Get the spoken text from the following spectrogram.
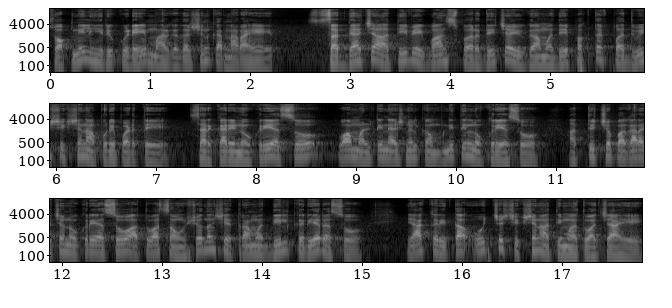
स्वप्नील हिरुकुडे मार्गदर्शन करणार आहेत. सध्याच्या अतिवेगवान स्पर्धेच्या युगामध्ये फक्त पदवी शिक्षण अपुरे पडते. सरकारी नोकरी असो वा मल्टीनॅशनल कंपनीतील नोकरी असो अत्युच्च पगाराच्या नोकरी असो अथवा संशोधन क्षेत्रामधील करिअर असो याकरिता उच्च शिक्षण अतिमहत्त्वाचे आहे.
